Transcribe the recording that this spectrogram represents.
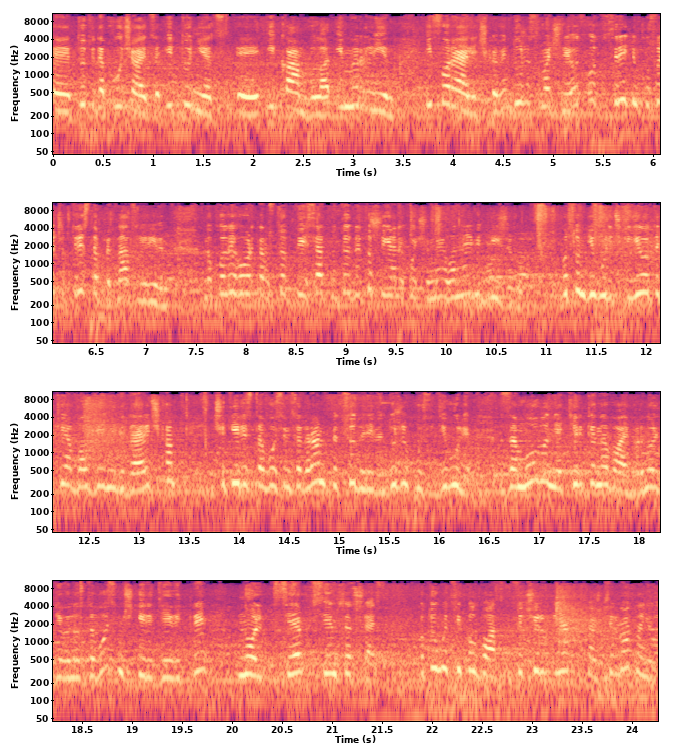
Е, Тут іде, виходить, і тунець, е, і камбула, і мерлін, і форелічка. Він дуже смачний. От, от середній кусочок 315 гривень. Ну коли говорять там 150, ну це не то, що я не хочу, ми його не відріжемо. Потім, дівулечки, є отакі обалденні відеречка, 480 грам, 500 гривень. Дуже вкусні. Дівулі, замовлення тільки на Viber 098 493 0776. Потім оці колбаски. Це чер... як кажуть, червак на нього?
